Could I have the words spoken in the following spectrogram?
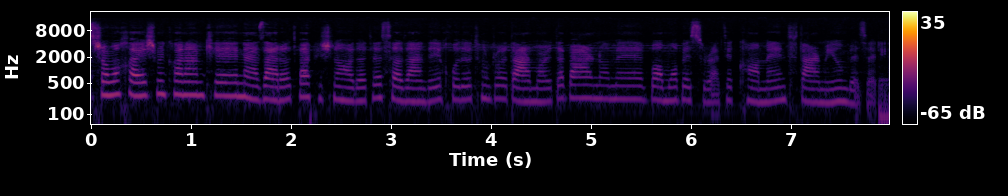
از شما خواهش می‌کنم که نظرات و پیشنهادات سازنده خودتون رو در مورد برنامه با ما به صورت کامنت در میون بذارید.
